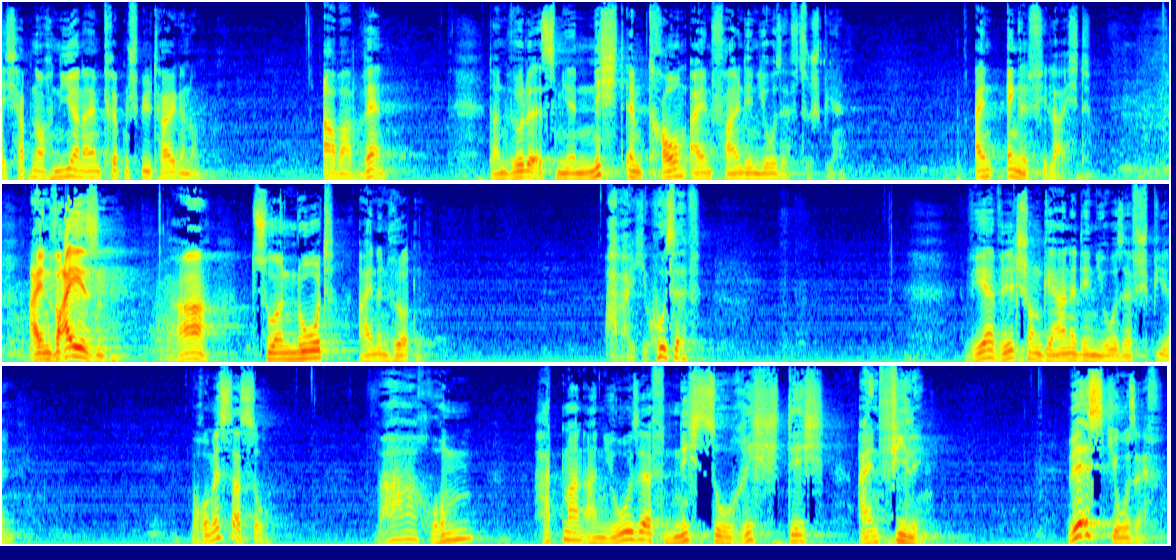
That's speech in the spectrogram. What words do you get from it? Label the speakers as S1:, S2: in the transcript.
S1: Ich habe noch nie an einem Krippenspiel teilgenommen. Aber wenn, dann würde es mir nicht im Traum einfallen, den Josef zu spielen. Ein Engel vielleicht. Ein Weisen. Ja, zur Not einen Hirten. Aber Josef, wer will schon gerne den Josef spielen? Warum ist das so? Warum hat man an Josef nicht so richtig ein Feeling? Wer ist Josef?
